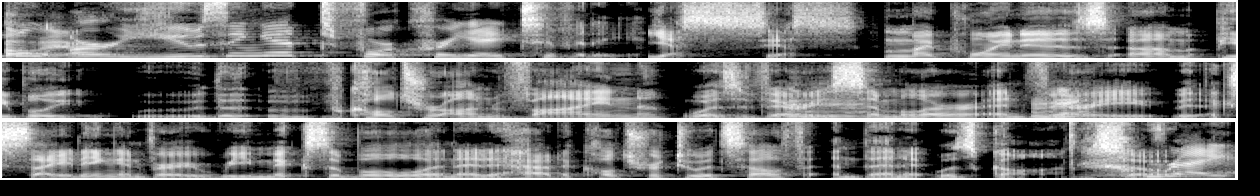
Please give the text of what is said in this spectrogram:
Now, people Oh, yeah. are using it for creativity. Yes, yes. My point is, um, people, the culture on Vine was very Mm. similar and Mhm. very exciting and very remixable, and it had a culture to itself, and then it was gone. So, Right.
